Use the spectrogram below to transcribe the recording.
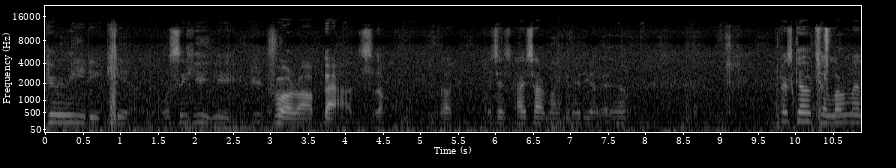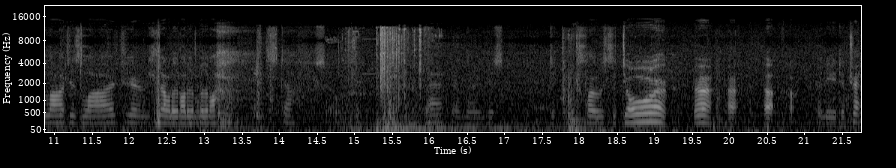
greedy kills for our bad self. Uh, it's just, I sound like an idiot right now. Let's go to Lonely Lodge's Lodge and stuff. So that and then just close the door. Uh, uh, uh. I need a trap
